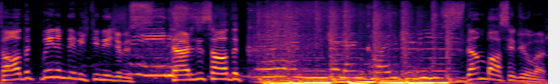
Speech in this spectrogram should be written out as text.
Sadık benim demiş dinleyicimiz. Terzi Sadık. Sizden bahsediyorlar.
